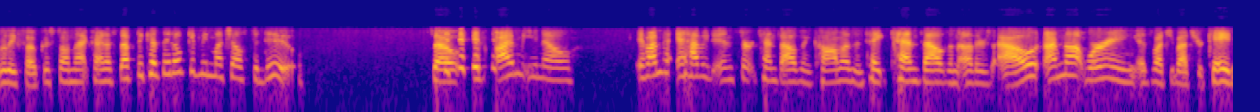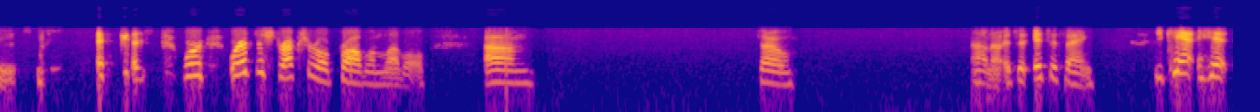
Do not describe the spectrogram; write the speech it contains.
really focused on that kind of stuff because they don't give me much else to do. So if I'm, you know, if I'm having to insert 10,000 commas and take 10,000 others out, I'm not worrying as much about your cadence because we're we're at the structural problem level. Um, so I don't know. It's a it's a thing. You can't hit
